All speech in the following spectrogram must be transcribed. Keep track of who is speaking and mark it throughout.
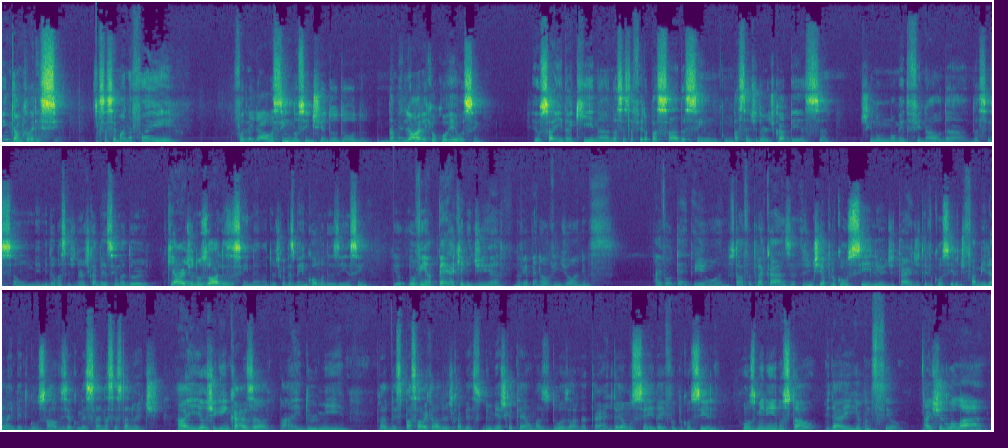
Speaker 1: Então, Clarice, essa semana foi foi legal assim no sentido do, da melhora que ocorreu assim. Eu saí daqui na, na sexta-feira passada assim com bastante dor de cabeça. Acho que no momento final da, da sessão me, me deu bastante dor de cabeça, assim, uma dor que arde nos olhos assim, né? Uma dor de cabeça bem incômodazinha assim. Eu, eu vim a pé aquele dia, não vim a pé não, eu vim de ônibus. Aí voltei, peguei um ônibus, tal, fui para casa. A gente ia para o concílio de tarde, teve concílio de família lá em Bento Gonçalves, ia começar na sexta-noite. Aí eu cheguei em casa, aí dormi, para ver se passava aquela dor de cabeça. Dormi acho que até umas duas horas da tarde, daí almocei, daí fui pro concílio com os meninos tal. E daí o que aconteceu? Aí chegou lá,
